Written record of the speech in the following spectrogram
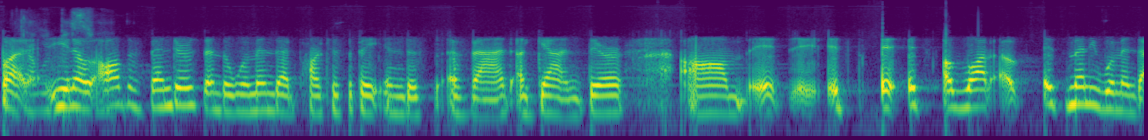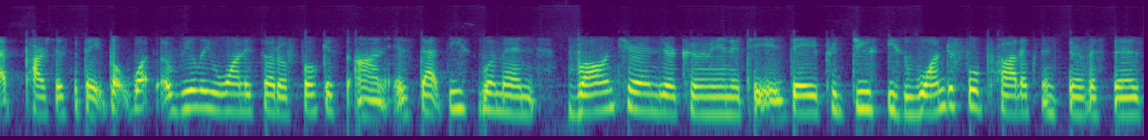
But you know, all the vendors and the women that participate in this event, again, they're um, it, it, it, it, it's a lot of it's many women that participate. But what I really want to sort of focus on is that these women volunteer in their community. They produce these wonderful products and services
